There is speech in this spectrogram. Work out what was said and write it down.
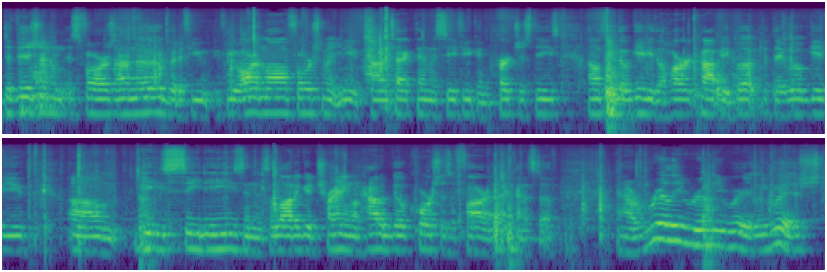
division, as far as I know. But if you if you are in law enforcement, you need to contact them and see if you can purchase these. I don't think they'll give you the hard copy book, but they will give you um, these CDs, and there's a lot of good training on how to build courses of fire and that kind of stuff. And I really, really, really wished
